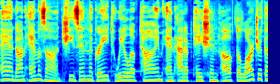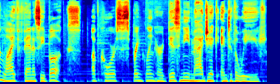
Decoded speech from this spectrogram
And on Amazon, she's in the Great Wheel of Time and adaptation of the larger than life fantasy books. Of course, sprinkling her Disney magic into the weave.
